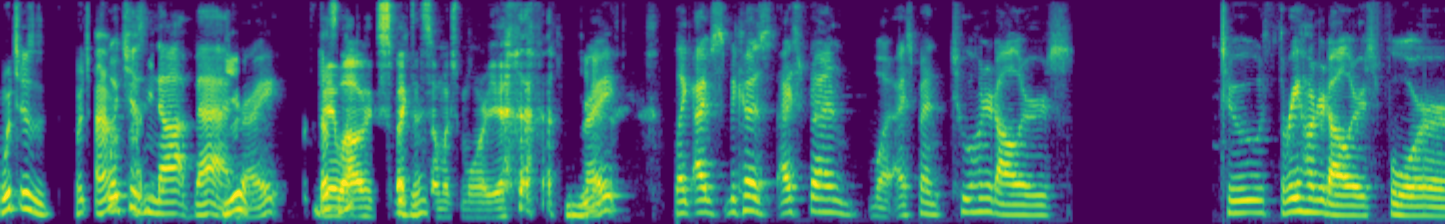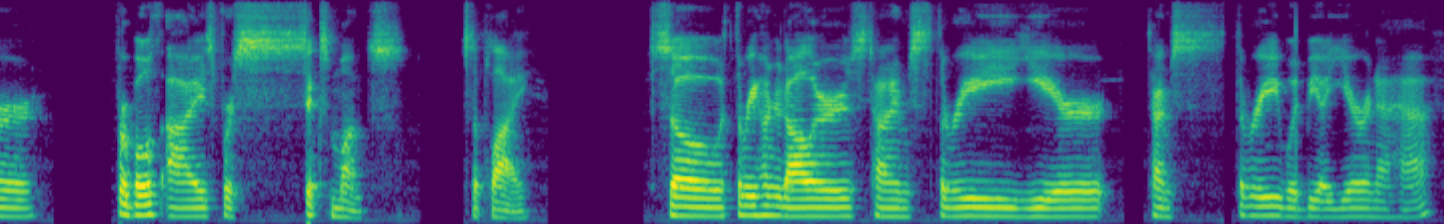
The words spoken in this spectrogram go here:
Which is which I don't, which is I mean, not bad, yeah. right? That's well, not- I expected okay. so much more. Yeah. yeah. Right? Like I've because I spend what I spent two hundred dollars, two three hundred dollars for for both eyes for six months supply. So three hundred dollars times three year times three would be a year and a half.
